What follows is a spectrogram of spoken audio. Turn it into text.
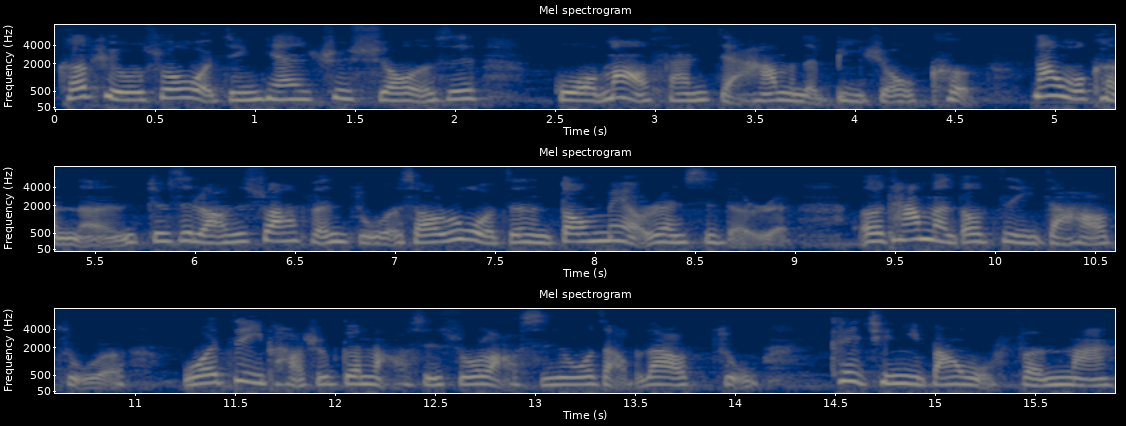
可比如说我今天去修的是国贸三甲他们的必修课。那我可能就是老师刷分组的时候，如果真的都没有认识的人，而他们都自己找好组了，我会自己跑去跟老师说：“老师，我找不到组，可以请你帮我分吗？”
